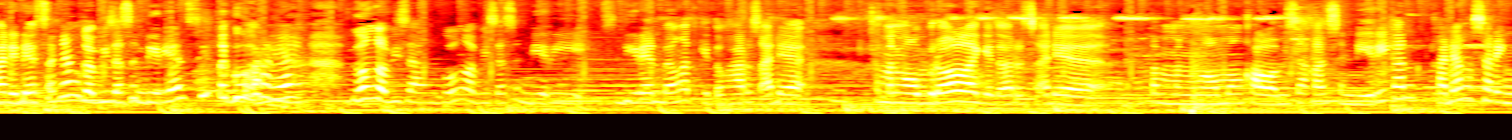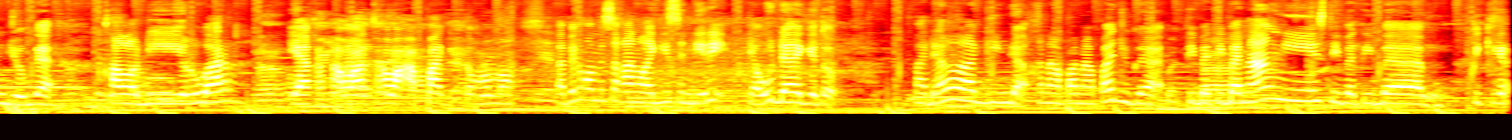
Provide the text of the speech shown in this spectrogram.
pada dasarnya nggak bisa sendirian sih teguh orang ya gue nggak bisa gue nggak bisa sendiri sendirian banget gitu. Harus ada teman ngobrol lah gitu harus ada temen ngomong. Kalau misalkan sendiri kan kadang sering juga kalau di luar ya ketawa-tawa apa gitu ngomong. Tapi kalau misalkan lagi sendiri ya udah gitu. Padahal lagi nggak kenapa-napa juga tiba-tiba nangis tiba-tiba pikir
